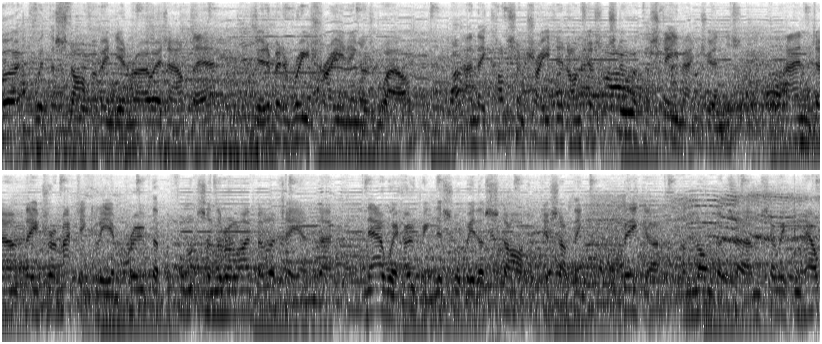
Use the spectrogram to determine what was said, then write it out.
worked with the staff of Indian Railways out there, did a bit of retraining as well, and they concentrated on just two of the steam engines, and uh, they dramatically improved the performance and the reliability. And uh, now we're hoping this will be the start of just something bigger and longer term, so we can help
